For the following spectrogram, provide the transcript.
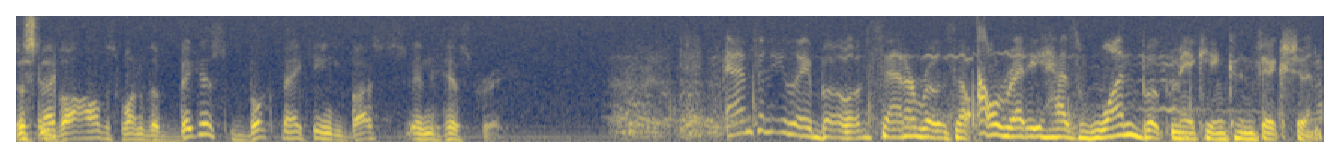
This involves one of the biggest bookmaking busts in history. Anthony Lebow of Santa Rosa already has one bookmaking conviction.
